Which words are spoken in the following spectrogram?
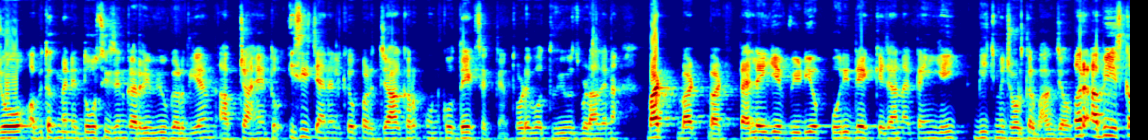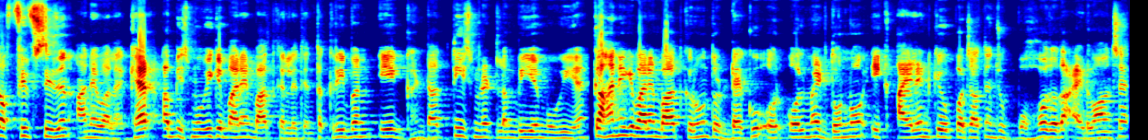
जो अभी तक मैंने दो सीज़न का रिव्यू कर दिया है। आप चाहें तो इसी चैनल के ऊपर जाकर उनको देख सकते हैं। थोड़े बहुत व्यूज़ बढ़ा देना। बट बट बट पहले ये वीडियो पूरी देख के जाना। कहीं यही बीच में छोड़कर भाग जाओ। और अभी इसका फिफ्थ सीज़न आने वाला है। खैर, अब इस मूवी के बारे में बात कर लेते हैं। तकरीबन एक घंटा तीस मिनट लंबी ये मूवी है। कहानी के बारे में बात करूँ तो डेकू और ओलमाइट दोनों एक आइलैंड के ऊपर जाते हैं जो बहुत ज़्यादा एडवांस है।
